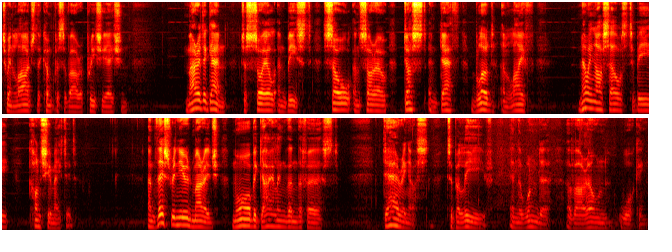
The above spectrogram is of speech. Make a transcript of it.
to enlarge the compass of our appreciation. Married again to soil and beast, soul and sorrow, dust and death, blood and life, knowing ourselves to be consummated and this renewed marriage more beguiling than the first, daring us to believe in the wonder of our own walking.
